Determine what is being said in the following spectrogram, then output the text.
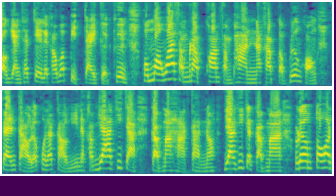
บอกอย่างชัดเจนเลยครับว่าปิดใจเกิดขึ้น ผมมองว่าสำหรับความสัมพันธ์นะครับกับเรื่องของแฟนเก่าและคนรักเก่านี้นะครับยากที่จะกลับมาหากันเนาะยากที่จะกลับมาเริ่มต้น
